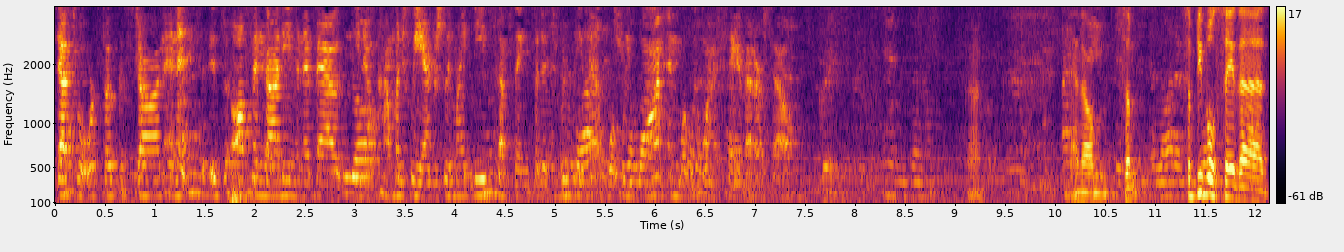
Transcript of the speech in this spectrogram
that's what we're focused on. And it's it's often not even about you know how much we actually might need something, but it's really about what we want and what we want to say about ourselves. Yeah. And um, some some people say that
